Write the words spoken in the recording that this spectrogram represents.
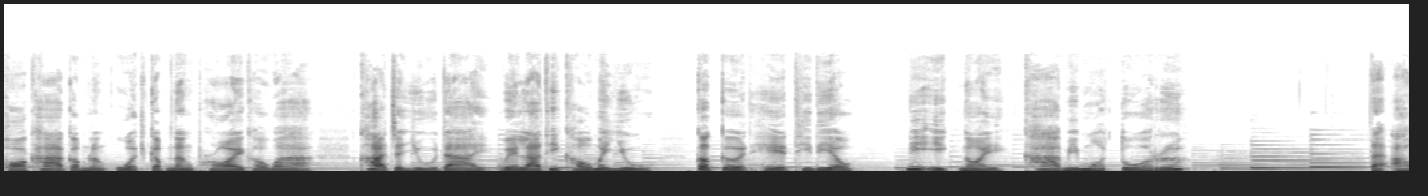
พอข้ากำลังอวดกับนางพลอยเขาว่าข้าจะอยู่ได้เวลาที่เขาไม่อยู่ ก็เกิดเหตุทีเดียว นี่อีกหน่อยข้าไม่หมดตัวหรือ แต่เอา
